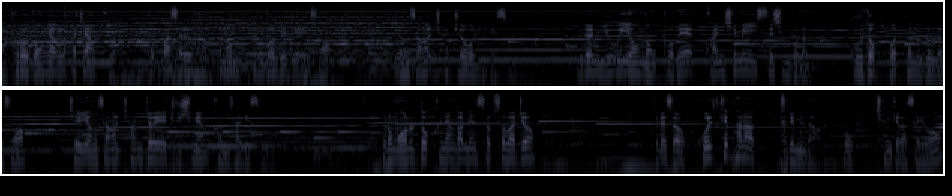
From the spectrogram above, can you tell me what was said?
앞으로 농약을 하지 않고 텃밭을 가꾸는 방법에 대해서 영상을 자주 올리겠습니다. 이런 유기용 농법에 관심이 있으신 분은 구독 버튼을 눌러서 제 영상을 참조해 주시면 감사하겠습니다. 그럼 오늘도 그냥 가면 섭섭하죠? 그래서 꿀팁 하나 드립니다. 꼭 챙겨가세요.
